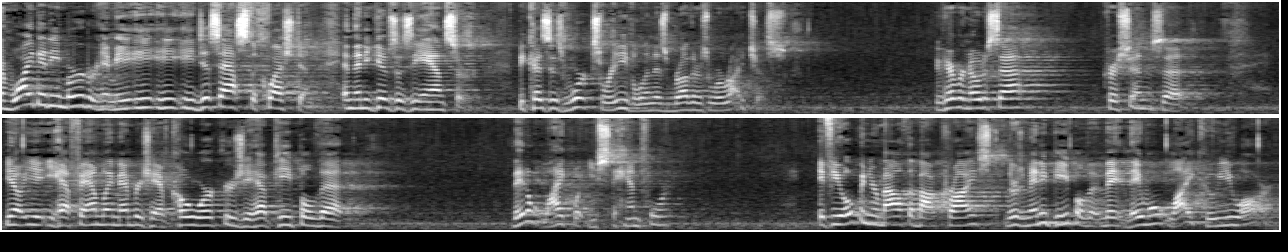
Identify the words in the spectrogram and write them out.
And why did he murder him? He, he, he just asked the question, and then he gives us the answer. Because his works were evil and his brothers were righteous. Have you ever noticed that, Christians? That, you know, you, you have family members, you have coworkers, you have people that they don't like what you stand for. If you open your mouth about Christ, there's many people that they, they won't like who you are.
